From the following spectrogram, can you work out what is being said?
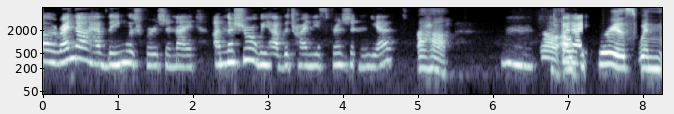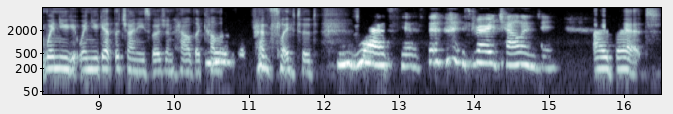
Uh, right now I have the English version. I I'm not sure we have the Chinese version yet. Aha. Hmm. No, But I'm curious when when you when you get the Chinese version how the colors Mhm. are translated. yes, yes. It's very challenging. I bet.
